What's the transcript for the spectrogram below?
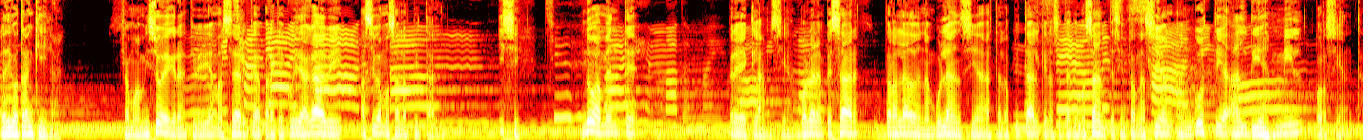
Le digo, tranquila. Llamo a mi suegra, que vivía más cerca, para que cuide a Gaby. Así vamos al hospital. Y sí, nuevamente preeclampsia. Volver a empezar, traslado en ambulancia hasta el hospital que nos atendimos antes, internación, angustia al 10.000%.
